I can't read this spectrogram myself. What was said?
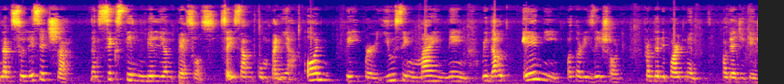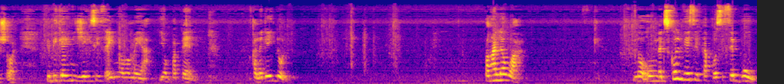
nag-solicit siya ng 16 million pesos sa isang kumpanya on paper using my name without any authorization from the Department of Education. Bibigay ni JC sa inyo mamaya yung papel. Nakalagay doon. Pangalawa, noong nag-school visit ako sa Cebu,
